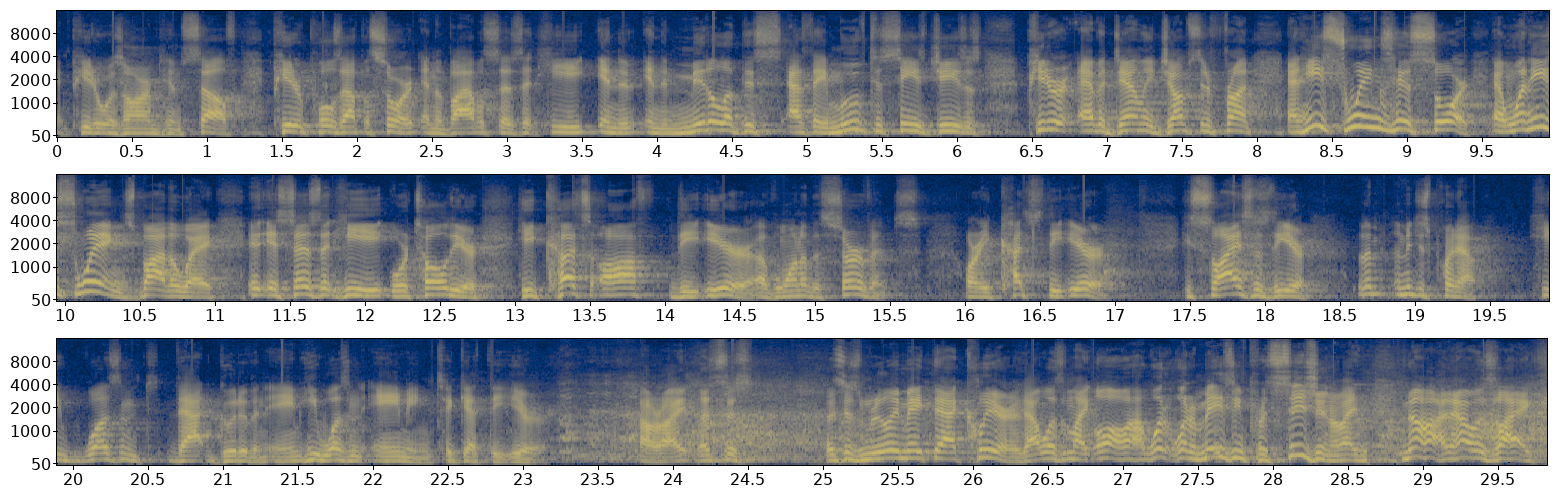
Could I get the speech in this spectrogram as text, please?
And Peter was armed himself. Peter pulls out the sword, and the Bible says that he, in the, in the middle of this, as they move to seize Jesus, Peter evidently jumps in front and he swings his sword. And when he swings, by the way, it, it says that he, we're told here, he cuts off the ear of one of the servants, or he cuts the ear. He slices the ear. Let let me just point out, he wasn't that good of an aim. He wasn't aiming to get the ear. All right? Let's just. Let's just really make that clear. That wasn't like, oh, what, what amazing precision. I'm like, no, that was like,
